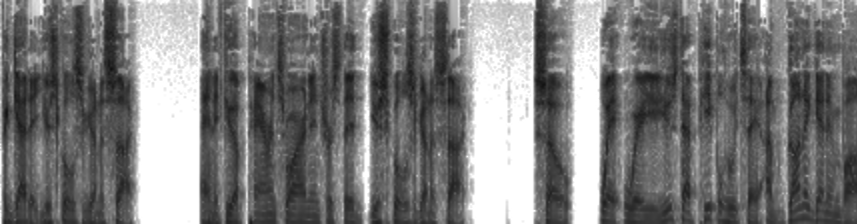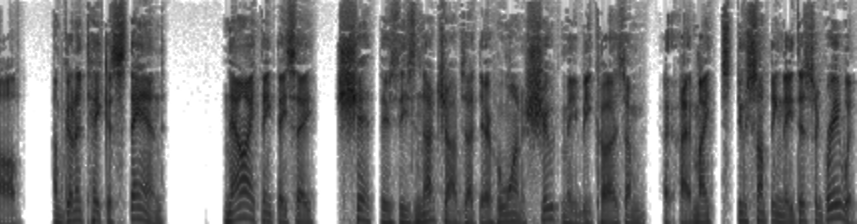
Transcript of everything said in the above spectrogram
forget it. Your schools are going to suck. And if you have parents who aren't interested, your schools are going to suck. So where, where you used to have people who would say, I'm going to get involved. I'm going to take a stand. Now I think they say, shit, there's these nut jobs out there who want to shoot me because I'm, I, I might do something they disagree with.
